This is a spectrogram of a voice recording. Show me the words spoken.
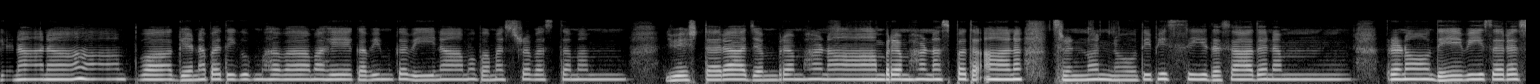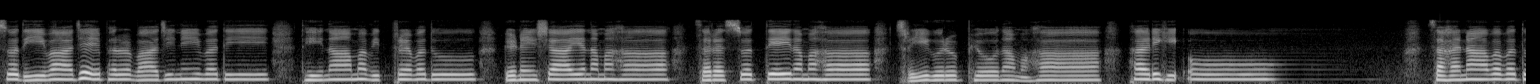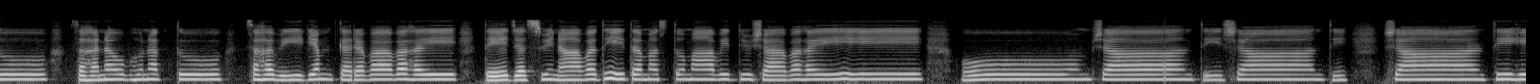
गणानां त्वा गणपतिगुं हवामहे कविं कवीनामुपमश्रवस्तमं ज्येष्ठराजं ब्रह्मणां ब्रह्मणस्पत आन शृण्वन्नोतिभिः सीदसादनं प्रणो देवी सरस्वती वाजे भर्वाजिनीवती धीनामवित्रवधू गणेशाय नमः सरस्वत्यै नमः श्रीगुरुभ्यो नमः हरिः ॐ सहनाववतु सहनौ भुनक्तु सह वीर्यं करवावहै तेजस्विनावधीतमस्तु मा विद्युषावहै। ॐ शान्ति शान्ति शान्तिः।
